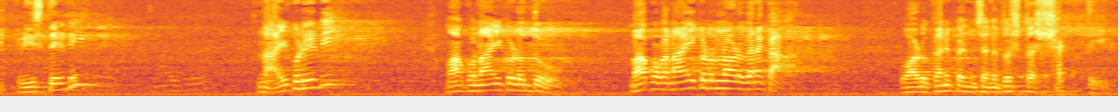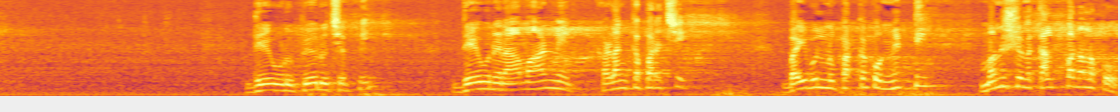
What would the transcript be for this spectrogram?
క్రీస్తేడి? నాయకుడేడి? మాకు నాయకుడొద్దు. మాకు ఒక నాయకుడున్నాడు వెనక. వాడు కనిపించని దుష్ట శక్తి. దేవుడు పేరు చెప్పి దేవుని నామాన్ని కళంకపరచి బైబిల్ను పక్కకు నెట్టి మనుషుల కల్పనలకు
